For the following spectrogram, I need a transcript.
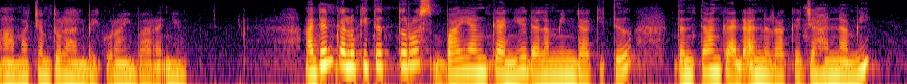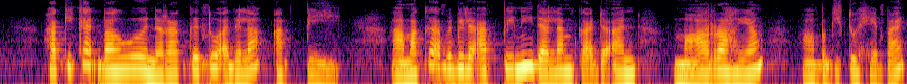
Ha, macam itulah lebih kurang ibaratnya. Ha, dan kalau kita terus bayangkan ya dalam minda kita tentang keadaan neraka jahanam ni, hakikat bahawa neraka tu adalah api. Ha, maka apabila api ni dalam keadaan marah yang ha, begitu hebat,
